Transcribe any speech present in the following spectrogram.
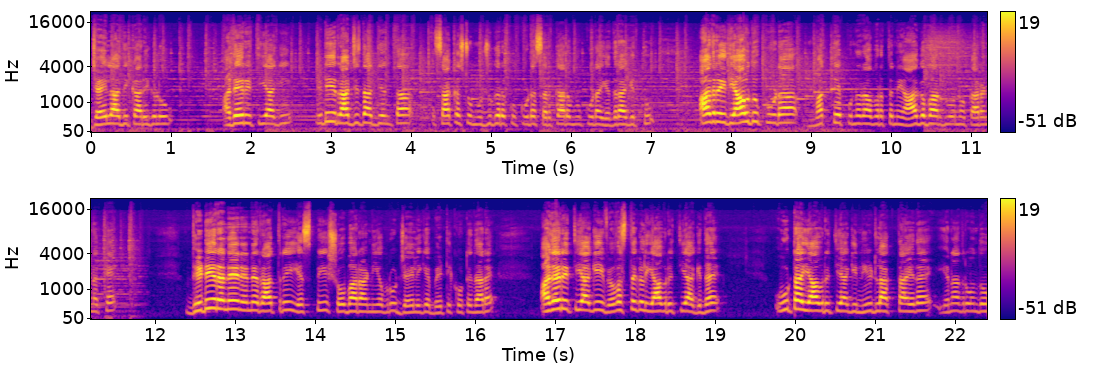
ಜೈಲಾಧಿಕಾರಿಗಳು ಅದೇ ರೀತಿಯಾಗಿ ಇಡೀ ರಾಜ್ಯದಾದ್ಯಂತ ಸಾಕಷ್ಟು ಮುಜುಗರಕ್ಕೂ ಕೂಡ ಸರ್ಕಾರವೂ ಕೂಡ ಎದುರಾಗಿತ್ತು. ಆದರೆ ಇದ್ಯಾವುದೂ ಕೂಡ ಮತ್ತೆ ಪುನರಾವರ್ತನೆ ಆಗಬಾರದು ಅನ್ನೋ ಕಾರಣಕ್ಕೆ ದಿಢೀರನೆ ನಿನ್ನೆ ರಾತ್ರಿ ಎಸ್ ಪಿ ಶೋಭಾರಾಣಿಯವರು ಜೈಲಿಗೆ ಭೇಟಿ ಕೊಟ್ಟಿದ್ದಾರೆ. ಅದೇ ರೀತಿಯಾಗಿ ವ್ಯವಸ್ಥೆಗಳು ಯಾವ ರೀತಿಯಾಗಿದೆ ಊಟ ಯಾವ ರೀತಿಯಾಗಿ ನೀಡಲಾಗ್ತಾ ಇದೆ ಏನಾದರೂ ಒಂದು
